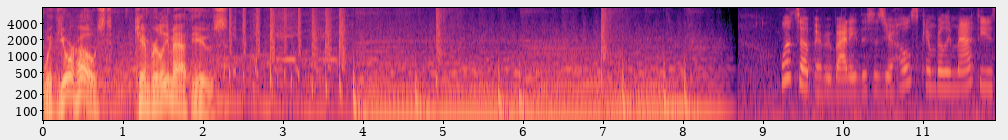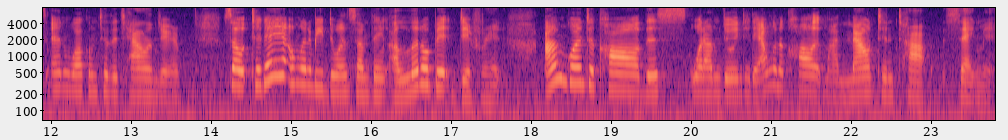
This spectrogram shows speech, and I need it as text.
with your host, Kimberly Matthews. What's up, everybody? This is your host, Kimberly Matthews, and welcome to the Challenger. So, today I'm going to be doing something a little bit different. I'm going to call this what I'm doing today, I'm going to call it my mountaintop segment.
